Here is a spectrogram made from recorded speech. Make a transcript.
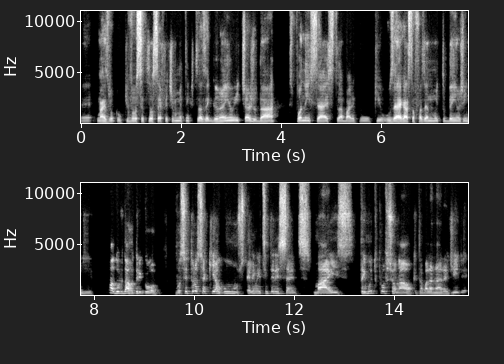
É, mas o, o, que você trouxer, efetivamente, tem que trazer ganho e te ajudar exponenciar esse trabalho que, que os RH estão fazendo muito bem hoje em dia. Uma dúvida, Rodrigo. Você trouxe aqui alguns elementos interessantes, mas tem muito profissional que trabalha na área de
